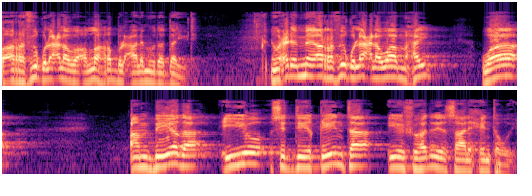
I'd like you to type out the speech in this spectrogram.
waa alrafiiq اlaclى waa allah rab اlcaalamiin wadaadaa yidhi waxay me alrafiiq اlaclى waa maxay waa ambiyada iyo sidiiqiinta iyo shuhadadii saalixiinta wey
